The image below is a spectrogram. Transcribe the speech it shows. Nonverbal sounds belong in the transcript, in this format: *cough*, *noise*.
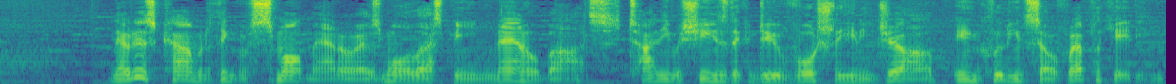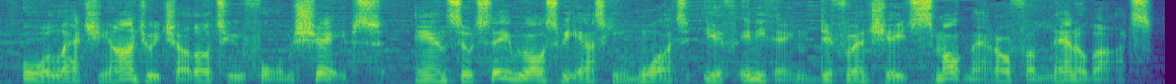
Now, it is common to think of smart matter as more or less being nanobots, tiny machines that can do virtually any job, including self replicating, or latching onto each other to form shapes. And so today we'll also be asking what, if anything, differentiates smart matter from nanobots.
